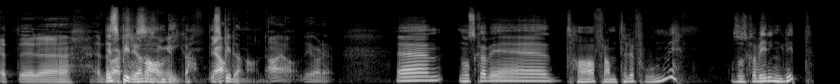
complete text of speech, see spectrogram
Etter, eh, etter De spiller jo en annen liga. De ja. spiller en annen liga. Ja, ja, de gjør det. Eh, nå skal vi ta fram telefonen, vi. Og så skal vi ringe litt.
